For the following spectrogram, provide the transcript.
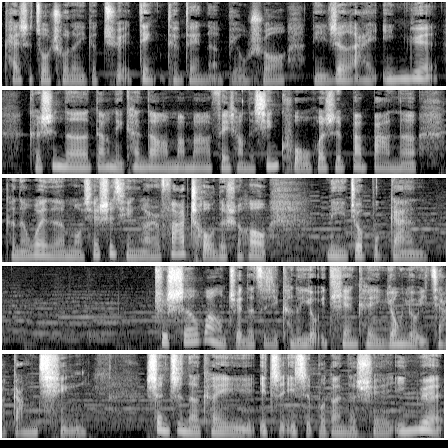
开始做出了一个决定，对不对呢？比如说，你热爱音乐，可是呢，当你看到妈妈非常的辛苦，或是爸爸呢，可能为了某些事情而发愁的时候，你就不敢去奢望，觉得自己可能有一天可以拥有一架钢琴。甚至呢，可以一直一直不断的学音乐，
